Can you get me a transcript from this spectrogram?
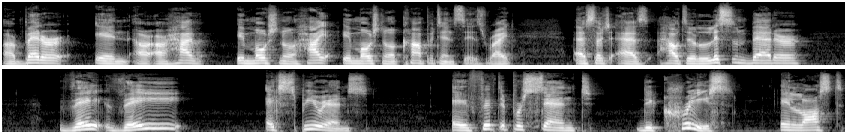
are better in are, are have emotional high emotional competences, right? As such as how to listen better, they they experience a 50% decrease in lost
